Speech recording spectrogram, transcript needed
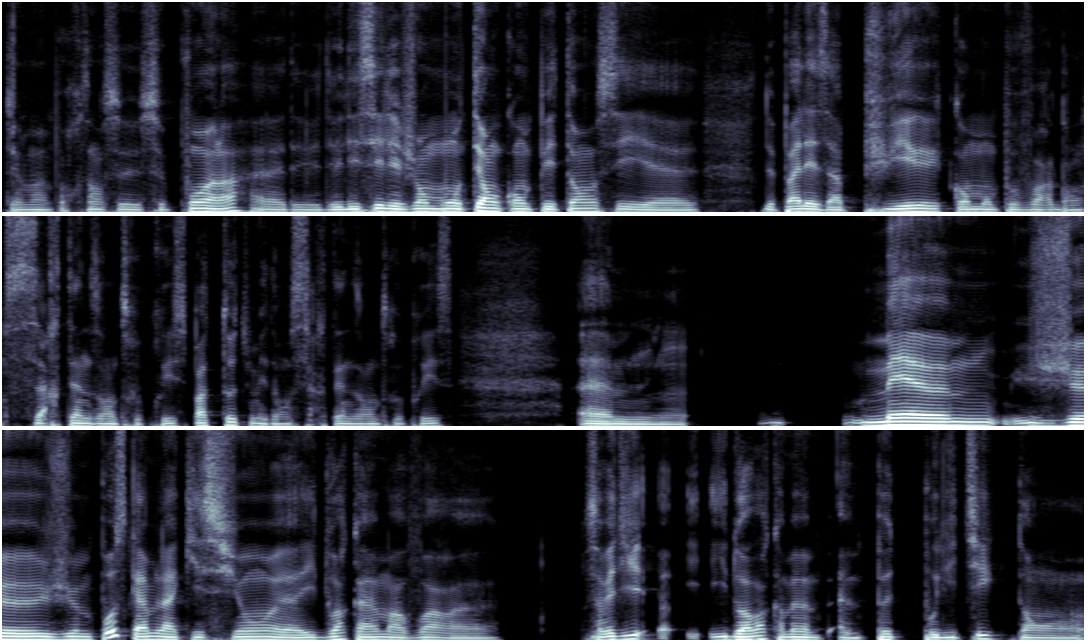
tellement important ce, ce point-là, euh, de, de, laisser les gens monter en compétences et euh, de ne pas les appuyer comme on peut voir dans certaines entreprises, pas toutes, mais dans certaines entreprises. Euh, mais je, je, me pose quand même la question, il doit quand même avoir, ça veut dire, il doit avoir quand même un, un peu de politique dans,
